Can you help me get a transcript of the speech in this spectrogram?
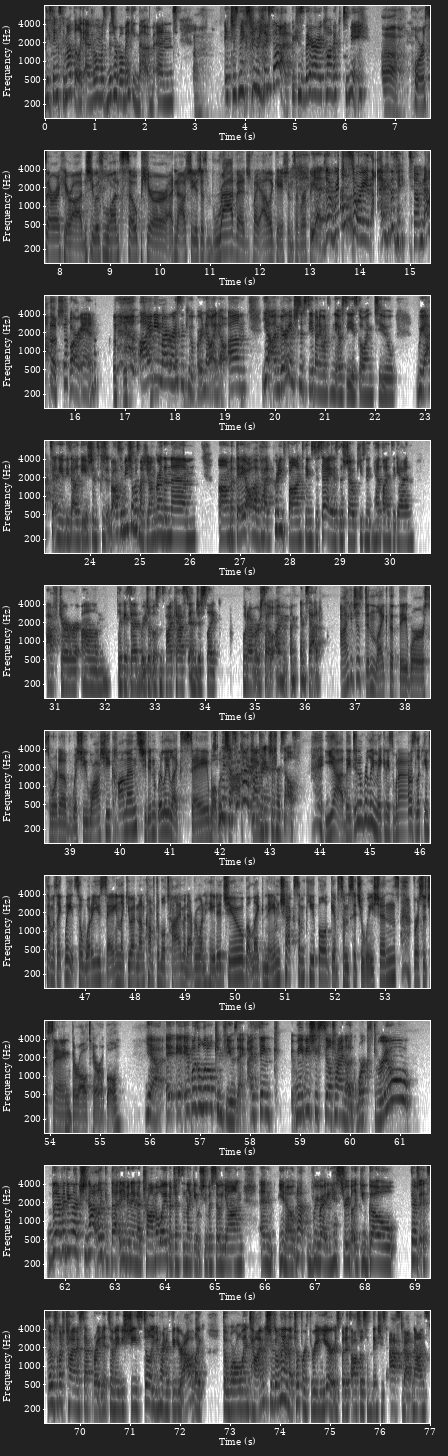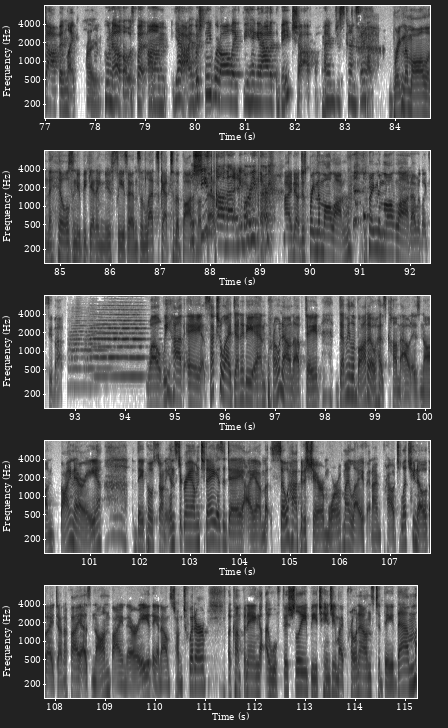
these things come out that like everyone was miserable making them. And it just makes me really sad because they're iconic to me. Oh, poor Sarah Hearon. She was once so pure, and now she is just ravaged by allegations of her. Yeah, the real story is I'm the victim, not Spartan. I need my Marissa Cooper. No, I know. Um, yeah, I'm very interested to see if anyone from the OC is going to react to any of these allegations because also Mischa was much younger than them. Um, but they all have had pretty fond things to say as the show keeps making headlines again after, um, like I said, Rachel Bilson's podcast and just like whatever. So I'm, I'm, I'm sad. I just didn't like that they were sort of wishy-washy comments. She didn't really like say what was. She also kind of contradicted herself. Yeah, they didn't really make any. So when I was looking into them, I was like, wait, so what are you saying? Like you had an uncomfortable time and everyone hated you, but like name check some people, give some situations versus just saying they're all terrible. Yeah, it, it was a little confusing. I think maybe she's still trying to like work through everything that she not like that even in a trauma way but just in like it, she was so young and you know not rewriting history but like you go there's it's there's so much time is separated. So maybe she's still even trying to figure out like the whirlwind time because she was only on that show for three years but it's also something she's asked about nonstop and like right. who knows? But um yeah i wish they would all like be hanging out at the bait shop. I'm just kind of sad bring them all on the hills new beginning new seasons and let's get to the bottom well, she's not on that anymore either. I know just bring them all on. Bring them all on. I would like to see that well, we have a sexual identity and pronoun update. Demi Lovato has come out as non binary. They posted on Instagram Today is a day I am so happy to share more of my life, and I'm proud to let you know that I identify as non binary. They announced on Twitter, accompanying, I will officially be changing my pronouns to they, them.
